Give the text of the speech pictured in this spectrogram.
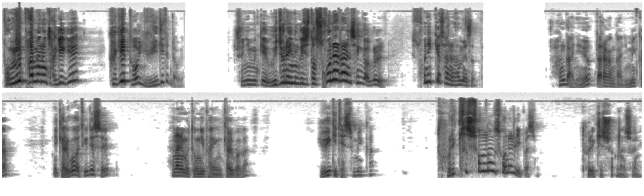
독립하면은 자기에게 그게 더 유익이 된다고요. 주님께 의존해 있는 것이 더 손해라는 생각을 손익계산을 하면서 한 거 아니에요? 따라간 거 아닙니까? 결과가 어떻게 됐어요? 하나님을 독립하는 결과가 유익이 됐습니까? 돌이킬 수 없는 손해를 입었습니다. 돌이킬 수 없는 손해.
